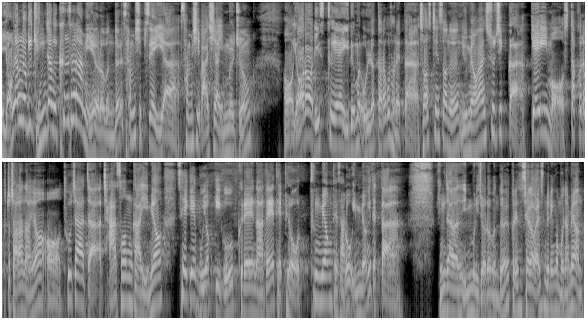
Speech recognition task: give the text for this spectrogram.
영향력이 굉장히 큰 사람이에요, 여러분들. 30세 이하, 30 아시아 인물 중 어, 여러 리스트에 이름을 올렸다라고 전했다. 저스틴선은 유명한 수집가, 게이머, 스타크래프트 잘하나요? 어, 투자자, 자선가이며 세계무역기구 그레나데 대표 특명 대사로 임명이 됐다. 굉장한 인물이죠, 여러분들. 그래서 제가 말씀드린 건 뭐냐면,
